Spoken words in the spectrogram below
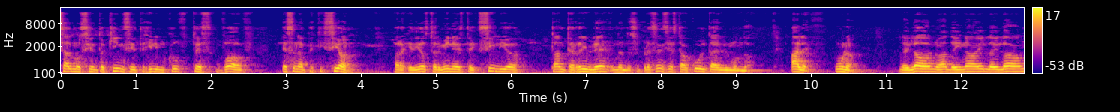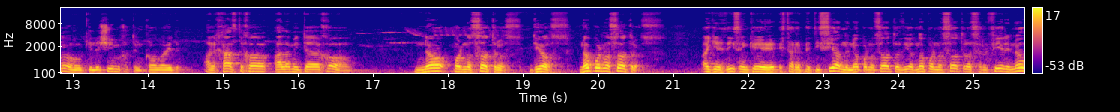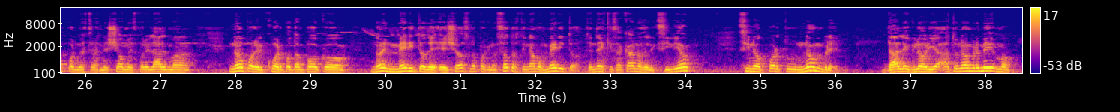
Salmo 115, Tehilim Vov, es una petición para que Dios termine este exilio tan terrible en donde su presencia está oculta en el mundo. Ale, 1. No por nosotros, Dios, no por nosotros. Hay quienes dicen que esta repetición de no por nosotros, Dios, no por nosotros, se refiere no por nuestras neshomes, por el alma, no por el cuerpo tampoco, no en mérito de ellos, no porque nosotros tengamos mérito, tenés que sacarnos del exilio, sino por tu nombre. Dale gloria a tu nombre mismo.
